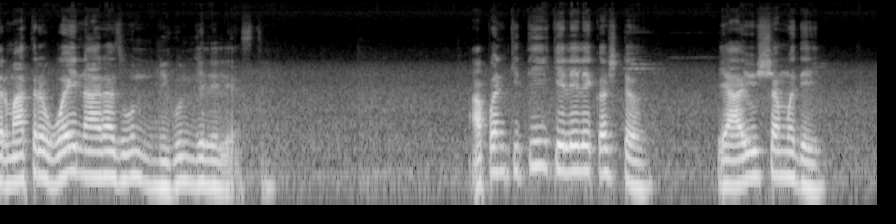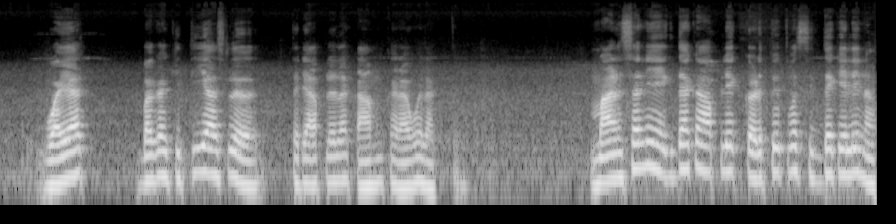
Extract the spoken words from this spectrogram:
तर मात्र वय नाराज होऊन निघून गेलेले असते. आपण कितीही केलेले कष्ट या आयुष्यामध्ये वयात बघा कितीही असलं तरी आपल्याला काम करावं लागतं. माणसाने एकदा का आपले कर्तृत्व सिद्ध केले ना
